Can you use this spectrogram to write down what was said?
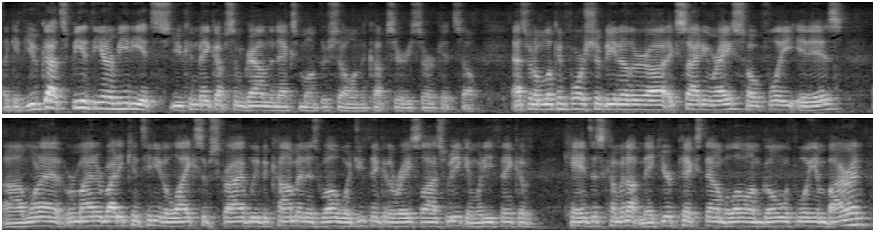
Like if you've got speed at the intermediates, you can make up some ground the next month or so on the Cup Series circuit. So that's what I'm looking for. Should be another uh, exciting race. Hopefully it is. I um, want to remind everybody continue to like, subscribe, leave a comment as well. What do you think of the race last week, and what do you think of Kansas coming up. Make your picks down below. I'm going with William Byron.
